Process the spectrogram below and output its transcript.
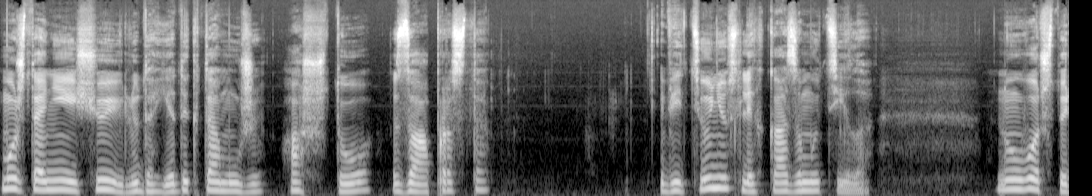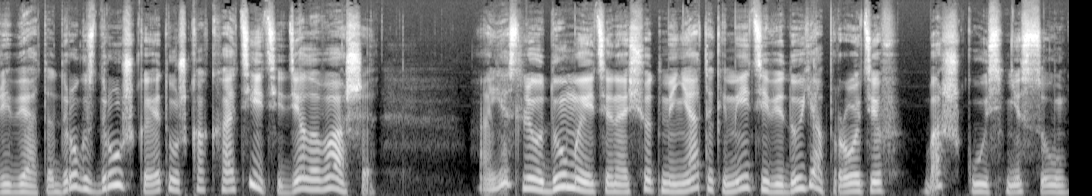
Может, они еще и людоеды к тому же. А что? Запросто. Витюню слегка замутило. Ну вот что, ребята, друг с дружкой, это уж как хотите, дело ваше. А если удумаете насчет меня, так имейте в виду, я против, башку снесу.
